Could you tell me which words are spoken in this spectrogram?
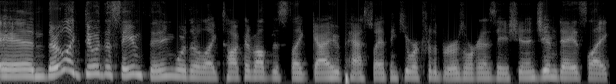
and they're like doing the same thing where they're like talking about this like guy who passed away. I think he worked for the Brewers organization, and Jim Day is like,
